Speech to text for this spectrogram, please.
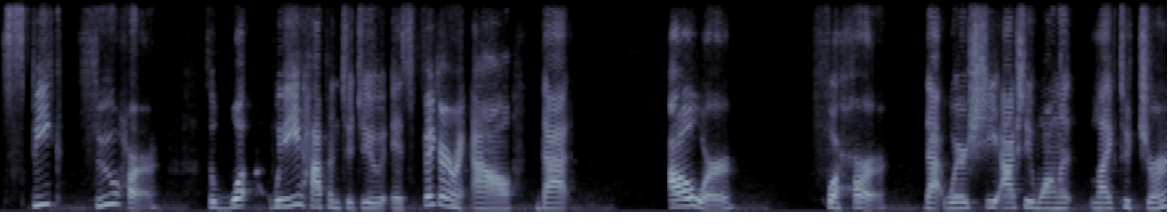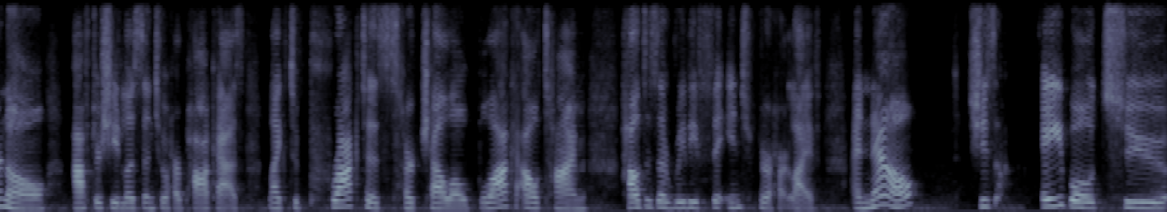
speak through her. So what we happen to do is figuring out that hour for her that where she actually wanted like to journal after she listened to her podcast like to practice her cello block out time. How does that really fit into her life? And now she's able to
